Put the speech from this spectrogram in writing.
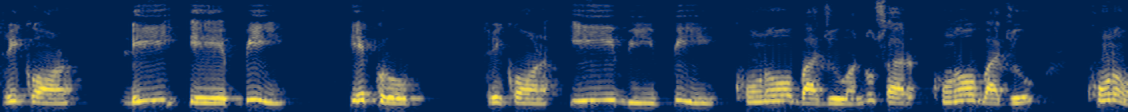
ત્રિકોણ ડીએપી એકરૂપ ત્રિકોણ ઈબીપી ખૂણો બાજુ અનુસાર, ખૂણો બાજુ ખૂણો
